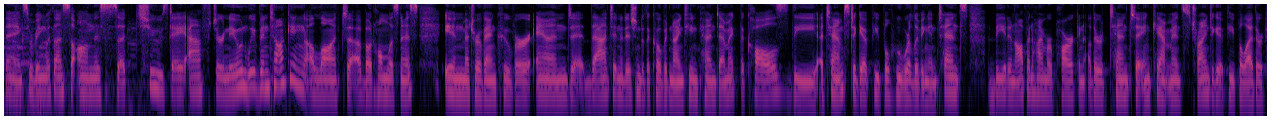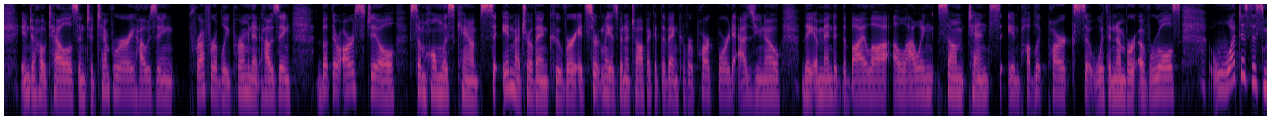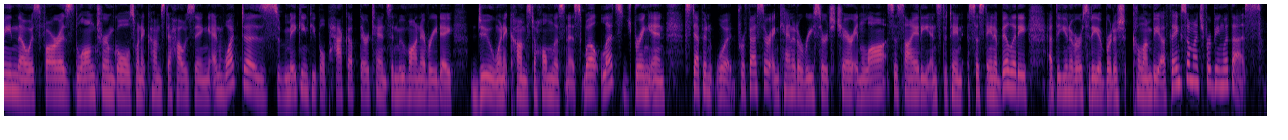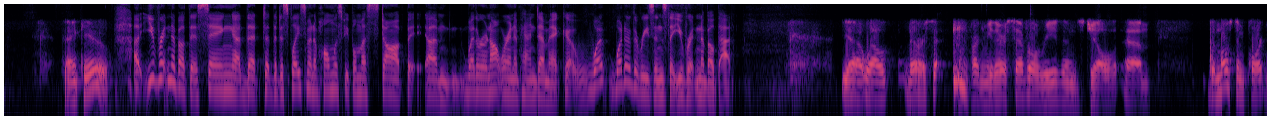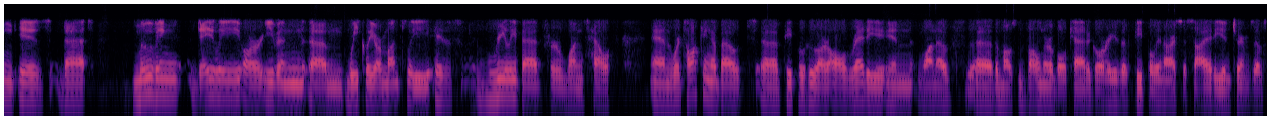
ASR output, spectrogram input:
Thanks for being with us on this uh, Tuesday afternoon. We've been talking a lot about homelessness in Metro Vancouver, and that, in addition to the COVID 19 pandemic, the calls, the attempts to get people who were living in tents, be it in Oppenheimer Park and other tent encampments, trying to get people either into hotels, into temporary housing, preferably permanent housing, but there are still some homeless camps in Metro Vancouver. It certainly has been a topic at the Vancouver Park Board. As you know, they amended the bylaw allowing some tents in public parks with a number of rules. What does this mean, though, as far as long term goals when it comes to housing? And what does making people pack up their tents and move on every day do when it comes to homelessness? Well, let's bring in Stephen Wood, professor and Canada Research Chair in Law, Society, and Sustainability at the University of British Columbia. Thanks so much for being with us. Thank you. Uh, you've written about this, saying uh, that uh, the displacement of homeless people must stop, um, whether or not we're in a pandemic. What What are the reasons that you've written about that? Yeah, well, there are. Se- pardon me. There are several reasons, Jill. Um, the most important is that moving daily or even um, weekly or monthly is really bad for one's health. And we're talking about uh, people who are already in one of uh, the most vulnerable categories of people in our society in terms of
